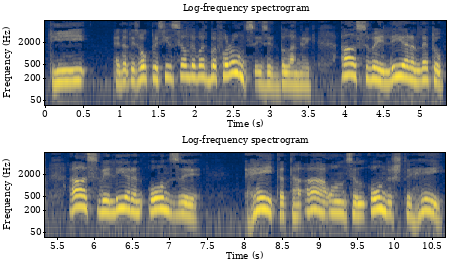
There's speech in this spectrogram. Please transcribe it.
Die en dat is ook precies hetzelfde wat voor ons is het belangrijk. Als wij leren, let op, als wij leren onze hei tata'a, onze onderste hei,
